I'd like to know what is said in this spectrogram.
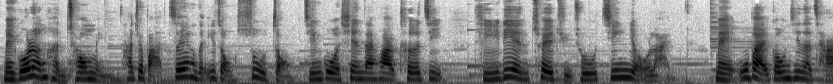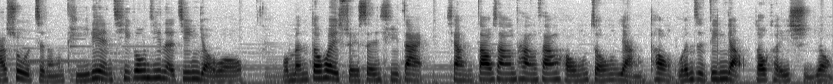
美国人很聪明，他就把这样的一种树种，经过现代化科技提炼萃取出精油来。每五百公斤的茶树只能提炼七公斤的精油哦。我们都会随身携带，像刀伤、烫伤、红肿、痒痛、蚊子叮咬都可以使用。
